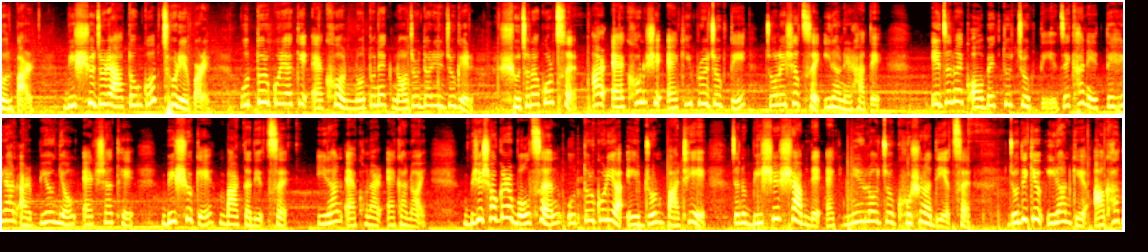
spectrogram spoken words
তোলপাড়, বিশ্বজুড়ে আতঙ্ক ছড়িয়ে পড়ে। উত্তর কোরিয়াকে এখন নতুন এক নজরদারির যুগের সূচনা করছে আর এখন সে একই প্রযুক্তি চলে এসেছে ইরানের হাতে। এ যেন এক অব্যক্ত চুক্তি যেখানে তেহরান আর পিয়ংয়ং একসাথে বিশ্বকে বার্তা দিচ্ছে। ইরান এখন আর একা নয়। বিশেষজ্ঞরা বলছেন, উত্তর কোরিয়া এই ড্রোন পাঠিয়ে যেন বিশ্বের সামনে এক নির্লজ্জ ঘোষণা দিয়েছে। যদি কেউ ইরানকে আঘাত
